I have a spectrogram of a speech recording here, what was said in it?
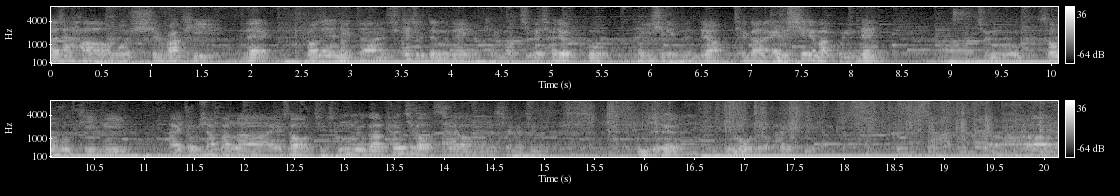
다자하오, 我是 Rocky. 네, 저는 일단 스케줄 때문에 이렇게 멋지게 차려입고 대기실에 있는데요. 제가 MC를 맡고 있는 아, 중국 서후 TV 아이돌 샹팔라에서 지금 선물과 편지가 왔어요. 그래서 제가 지금 편지를 읽어보도록 하겠습니다. 자,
